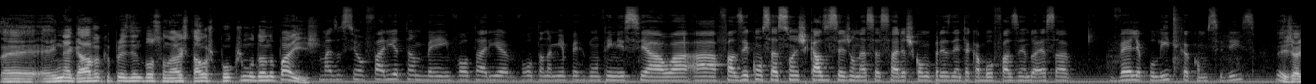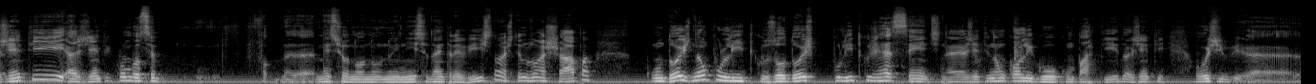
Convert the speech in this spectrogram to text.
é, é, inegável que o presidente Bolsonaro está aos poucos mudando o país. Mas o senhor faria também, voltaria, voltando à minha pergunta inicial, a, a fazer concessões caso sejam necessárias, como o presidente acabou fazendo a essa velha política, como se diz? Veja, a gente, a gente como você é, mencionou no, no início da entrevista, nós temos uma chapa com dois não políticos ou dois políticos recentes, né? A gente não coligou com o partido. A gente hoje é,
